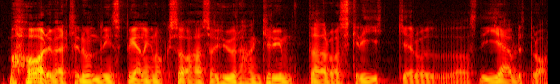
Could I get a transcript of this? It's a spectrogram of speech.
man hör det verkligen under inspelningen också, alltså hur han grymtar och han skriker och alltså, det är jävligt bra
